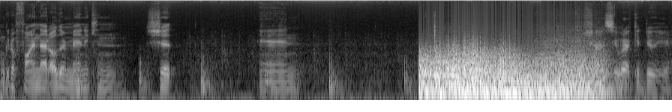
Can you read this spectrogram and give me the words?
I'm gonna find that other mannequin shit and try to see what I could do here.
